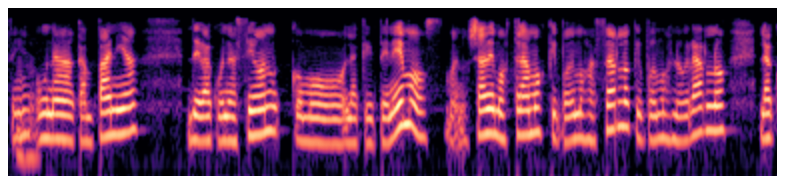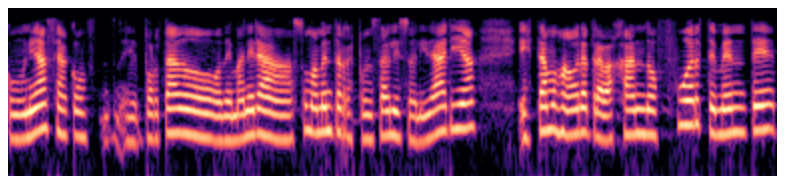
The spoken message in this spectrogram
¿sí? una campaña de vacunación como la que tenemos, bueno, ya demostramos que podemos hacerlo, que podemos lograrlo. La comunidad se ha eh, portado de manera sumamente responsable y solidaria. Estamos ahora trabajando fuertemente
